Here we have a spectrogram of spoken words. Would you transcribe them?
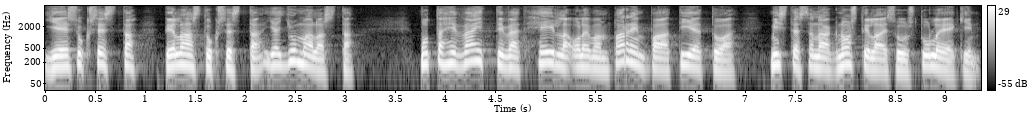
Jeesuksesta, pelastuksesta ja Jumalasta, mutta he väittivät heillä olevan parempaa tietoa, mistä sana gnostilaisuus tuleekin.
